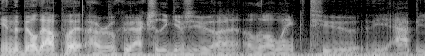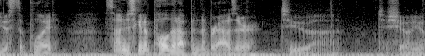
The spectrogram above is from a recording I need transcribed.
in the build output, Heroku actually gives you a, a little link to the app you just deployed. So I'm just going to pull that up in the browser to, uh, to show you.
